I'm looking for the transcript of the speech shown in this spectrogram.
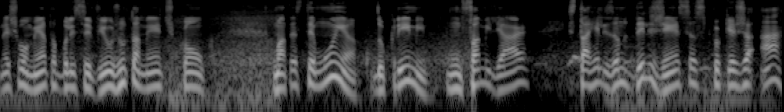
Neste momento, a Polícia Civil, juntamente com uma testemunha do crime, um familiar, está realizando diligências porque já há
